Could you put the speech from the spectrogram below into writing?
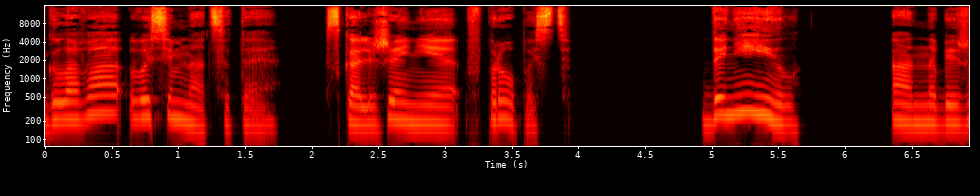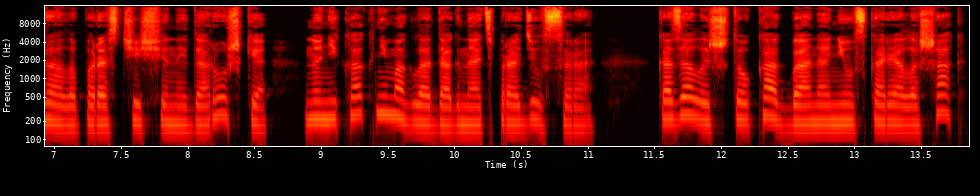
Глава 18. Скольжение в пропасть. «Даниил!» Анна бежала по расчищенной дорожке, но никак не могла догнать продюсера. Казалось, что как бы она ни ускоряла шаг,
